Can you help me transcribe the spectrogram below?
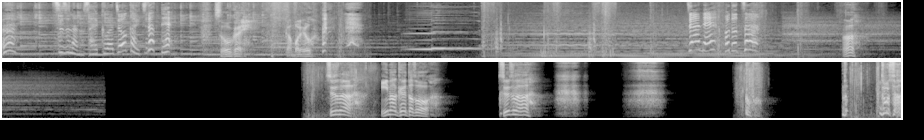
うん。鈴名の細工は上下一だって。そうかい。頑張れよああスズナ、今帰ったぞ。スズナ。ど、どうした？お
